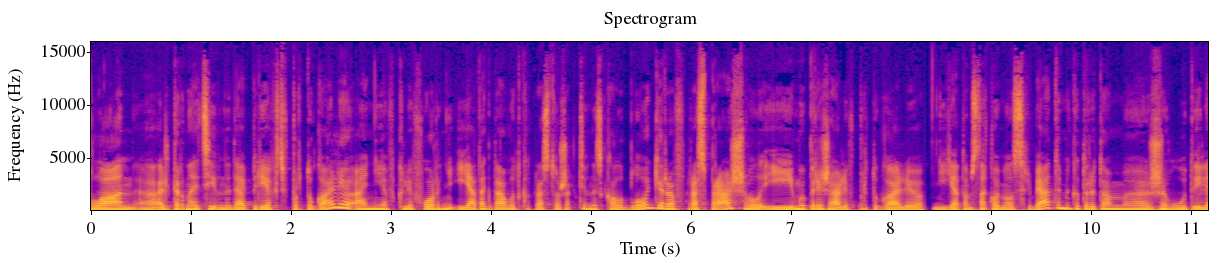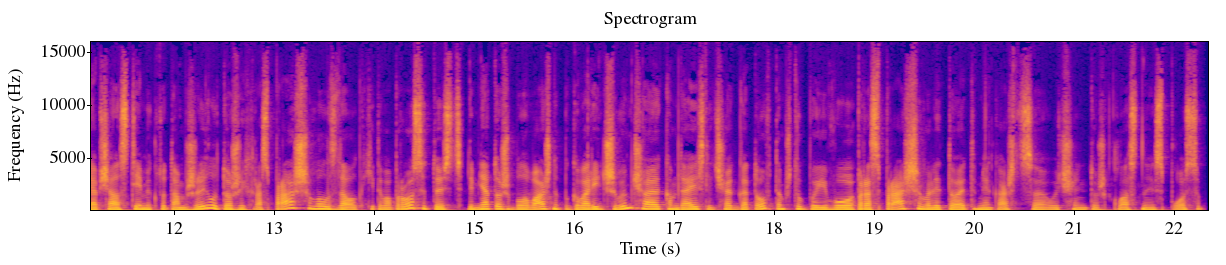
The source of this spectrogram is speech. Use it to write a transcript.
план э, альтернативный, да, переехать в Португалию, а не в Калифорнию, и я тогда вот как раз тоже активно искала блогеров, расспрашивала, и мы приезжали в Португалию, и я там знакомилась с ребятами, которые там э, живут, или общалась с теми, кто там жил, и тоже их расспрашивала, задавала какие-то вопросы, то есть для меня тоже было важно поговорить с живым человеком, да, если человек готов там, чтобы его проспрашивали, то это, мне кажется, очень тоже классный способ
